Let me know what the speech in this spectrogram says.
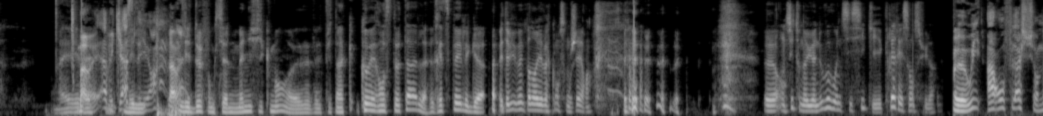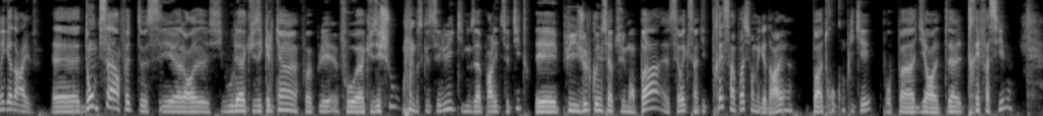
Ouais, Bah ouais. ouais, avec As d'ailleurs. Bah ouais. Les deux fonctionnent magnifiquement. euh, putain, co- cohérence totale. Respect, les gars. Mais t'as vu, même pendant les vacances, on gère. hein. Euh, ensuite, on a eu un nouveau One CC qui est très récent, celui-là. Euh, oui, Arrow Flash sur Mega Drive. Euh, donc ça, en fait, c'est alors euh, si vous voulez accuser quelqu'un, faut appeler, faut accuser Chou parce que c'est lui qui nous a parlé de ce titre. Et puis je le connaissais absolument pas. C'est vrai que c'est un titre très sympa sur Mega Drive, pas trop compliqué, pour pas dire très facile.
